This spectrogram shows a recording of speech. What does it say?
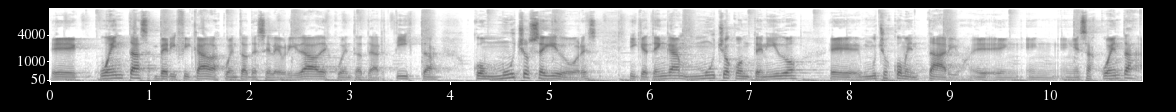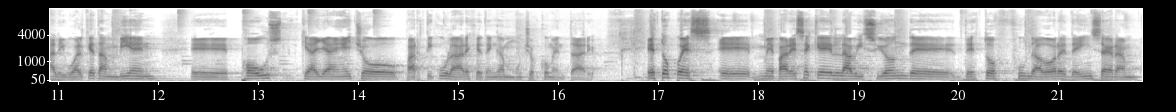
eh, cuentas verificadas, cuentas de celebridades, cuentas de artistas con muchos seguidores y que tengan mucho contenido, eh, muchos comentarios eh, en, esas cuentas, al igual que también eh, posts que hayan hecho particulares que tengan muchos comentarios. Esto pues me parece que la visión de, de, estos fundadores de Instagram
